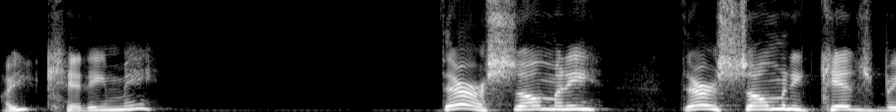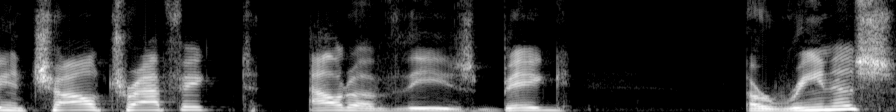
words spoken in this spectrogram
Are you kidding me? There are so many there are so many kids being child trafficked out of these big arenas,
